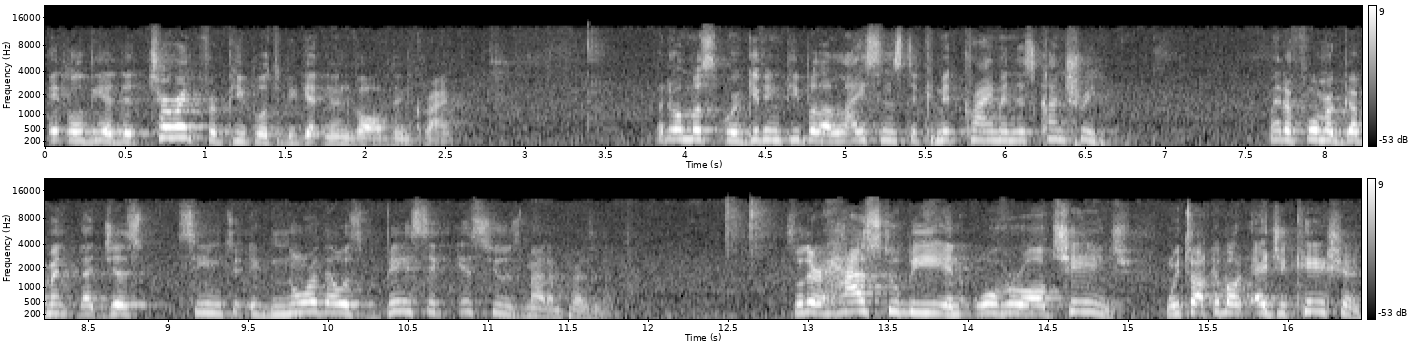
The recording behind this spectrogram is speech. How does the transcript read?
it will be a deterrent for people to be getting involved in crime. But almost we're giving people a license to commit crime in this country. We had a former government that just seemed to ignore those basic issues, Madam President. So there has to be an overall change. When we talk about education,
